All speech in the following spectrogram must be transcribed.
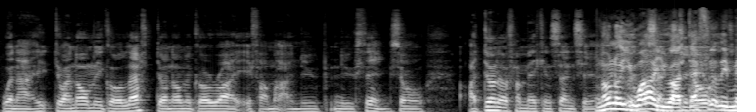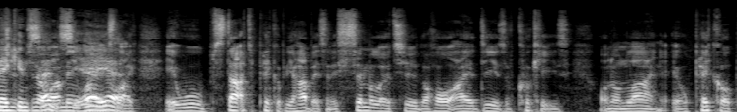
When I do I normally go left? Do I normally go right if I'm at a new new thing? So I don't know if I'm making sense here. No, no, you In are. sense- You are do know- definitely do- do- making do you know what sense. I mean? Yeah, Where yeah. It's like it will start to pick up your habits, and it's similar to the whole ideas of cookies on online. It will pick up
